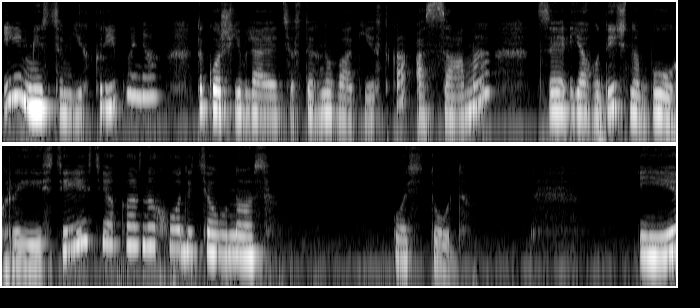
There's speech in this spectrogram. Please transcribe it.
І місцем їх кріплення також є стегнова кістка, а саме це ягодична бугристість, яка знаходиться у нас ось тут. І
